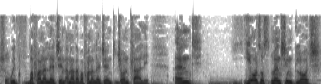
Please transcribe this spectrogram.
Sure. with Bafana legend, another Bafana legend, John Tlali, and he also mentioned Lorch.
